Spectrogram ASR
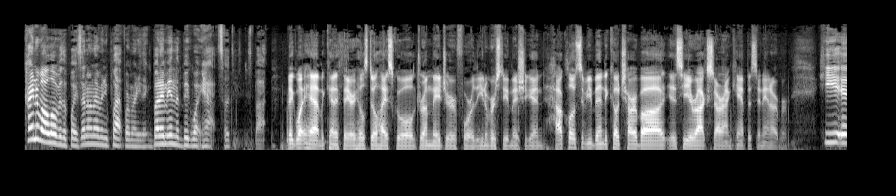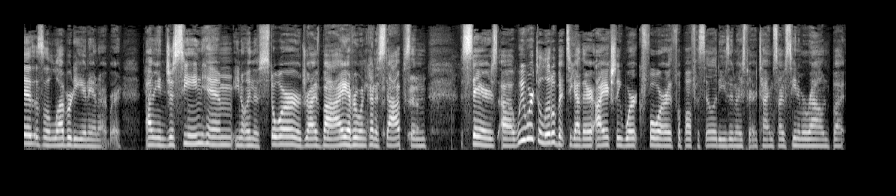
kind of all over the place. I don't have any platform or anything, but I'm in the big white hat, so it's easy to spot. Big white hat, McKenna Thayer, Hillsdale High School, drum major for the University of Michigan. How close have you been to Coach Harbaugh? Is he a rock star on campus in Ann Arbor? He is a celebrity in Ann Arbor. I mean, just seeing him, you know, in the store or drive by, everyone kind of stops yeah. and stares. Uh, we worked a little bit together. I actually work for football facilities in my spare time, so I've seen him around. But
